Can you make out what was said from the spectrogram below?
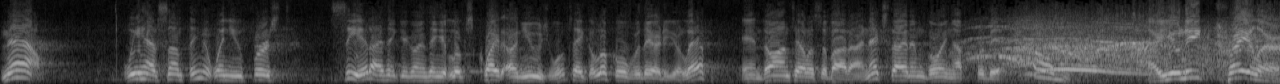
Now, we have something that when you first see it, I think you're going to think it looks quite unusual. Take a look over there to your left, and Don, tell us about our next item going up for bid. A unique trailer.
